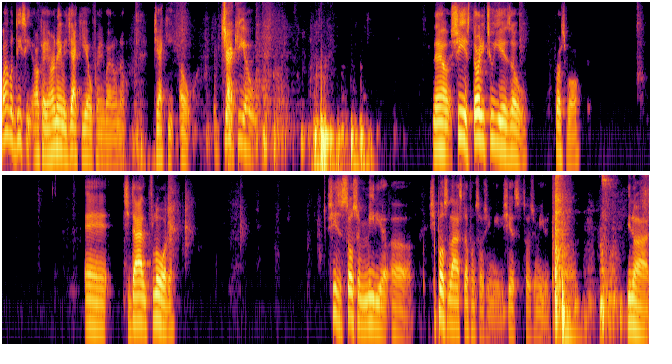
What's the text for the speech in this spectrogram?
why would DC? Okay, her name is Jackie O. For anybody don't know, Jackie O. Jackie O. Now she is 32 years old. First of all, and she died in Florida. She's a social media. Uh, she posts a lot of stuff on social media. She has social media. um, you know how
